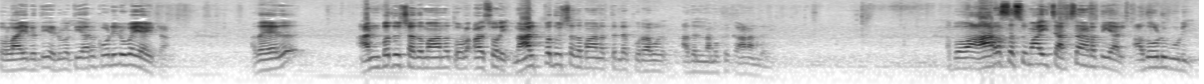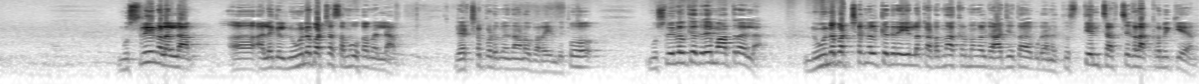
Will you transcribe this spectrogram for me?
തൊള്ളായിരത്തി എഴുപത്തി ആറ് കോടി രൂപയായിട്ടാണ്. അതായത് അൻപത് ശതമാനത്തോളം സോറി നാൽപ്പത് ശതമാനത്തിന്റെ കുറവ് അതിൽ നമുക്ക് കാണാൻ കഴിയും. അപ്പോൾ ആർ എസ് എസുമായി ചർച്ച നടത്തിയാൽ അതോടുകൂടി മുസ്ലിങ്ങളെല്ലാം അല്ലെങ്കിൽ ന്യൂനപക്ഷ സമൂഹമെല്ലാം രക്ഷപ്പെടുമെന്നാണോ പറയുന്നത്. ഇപ്പോൾ മുസ്ലിങ്ങൾക്കെതിരെ മാത്രമല്ല ന്യൂനപക്ഷങ്ങൾക്കെതിരെയുള്ള കടന്നാക്രമണങ്ങൾ രാജ്യത്തായ കൂടെയാണ് ക്രിസ്ത്യൻ ചർച്ചുകൾ ആക്രമിക്കുകയാണ്.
